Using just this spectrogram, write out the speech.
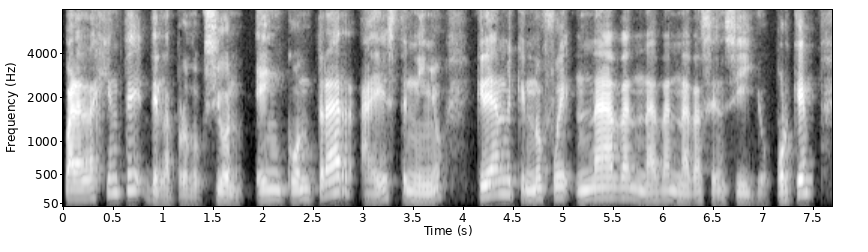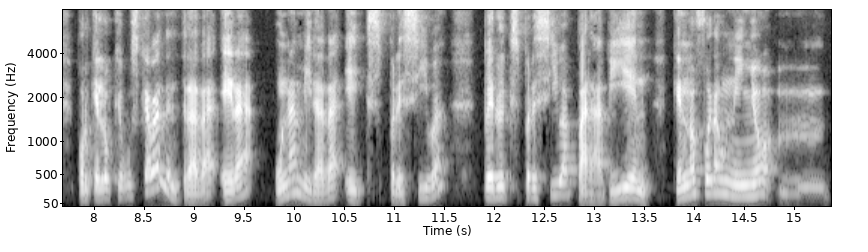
para la gente de la producción, encontrar a este niño, créanme que no fue nada, nada, nada sencillo. ¿Por qué? Porque lo que buscaban de entrada era una mirada expresiva, pero expresiva para bien, que no fuera un niño mmm,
